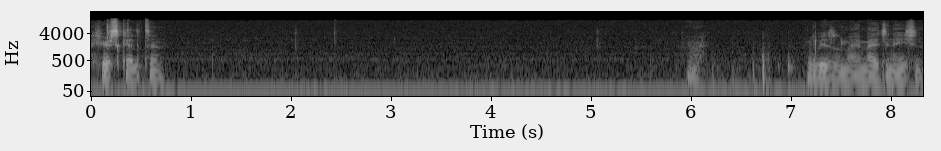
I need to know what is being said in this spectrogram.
Here's skeleton. Maybe this was my imagination.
